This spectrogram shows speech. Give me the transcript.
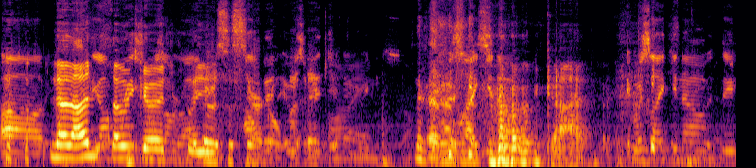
uh, No, that was so good, alright. please. It was hysterical, It was a but bit thank It was like, you know, God. it was like, you know, the,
